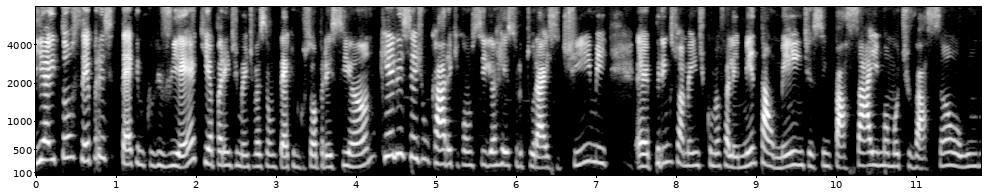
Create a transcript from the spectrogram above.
E aí torcer para esse técnico que vier, que aparentemente vai ser um técnico só para esse ano, que ele seja um cara que consiga reestruturar esse time, é, principalmente, como eu falei, mentalmente, assim, passar aí uma motivação, algum,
